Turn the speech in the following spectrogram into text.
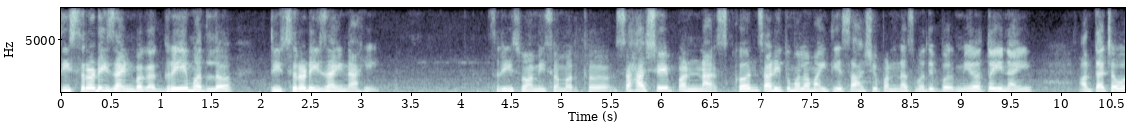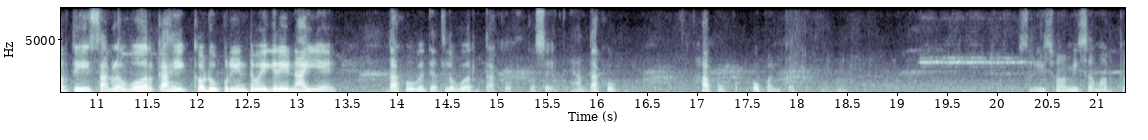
तिसरं डिझाईन बघा ग्रेमधलं तिसरं डिझाईन आहे. श्री स्वामी समर्थ सहाशे पन्नास खन साडी तुम्हाला माहिती आहे सहाशे पन्नासमध्ये प मिळतही नाही. आणि त्याच्यावरती हे सगळं वर्क आहे खडू प्रिंट वगैरे नाही आहे दाखव गं त्यातलं वर्क दाखव कसं आहे ते. हां दाखव. हा ओप ओपन कर. श्री स्वामी समर्थ.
